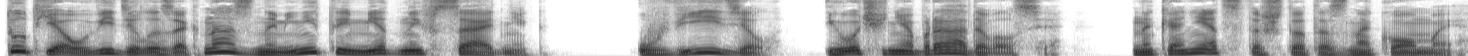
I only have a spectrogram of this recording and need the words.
Тут я увидел из окна знаменитый медный всадник. Увидел и очень обрадовался. Наконец-то что-то знакомое.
